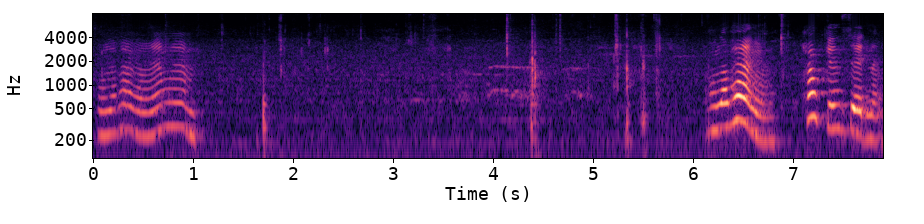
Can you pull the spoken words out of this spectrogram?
โอ้แล้วผักงามงามโอ้แล้วผักข้าวกินเสร็จน่ะ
